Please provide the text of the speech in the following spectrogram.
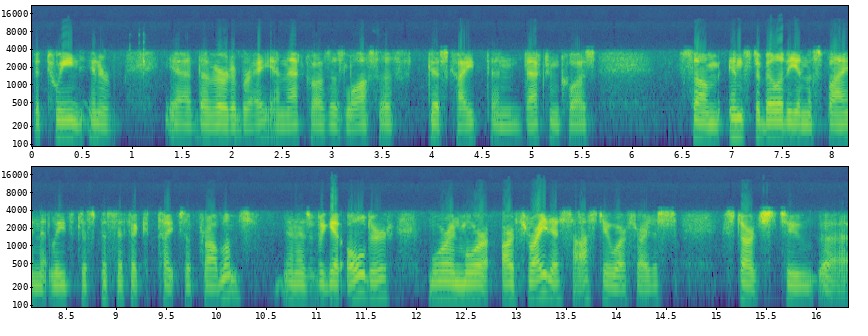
between uh, the vertebrae, and that causes loss of disc height, and that can cause some instability in the spine that leads to specific types of problems. And as we get older, more and more arthritis, osteoarthritis, starts to uh,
